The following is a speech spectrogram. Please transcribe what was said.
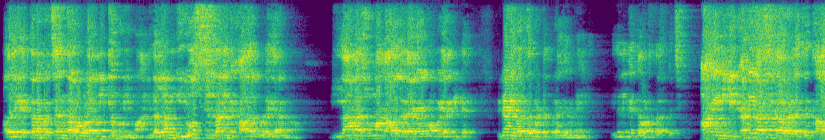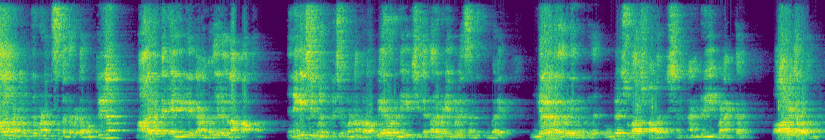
அதுல எத்தனை பிரச்சனை இருந்தாலும் உங்களால நிக்க முடியுமா? இதெல்லாம் நீங்க யோசிச்சு தான் நீங்க காதலுக்குள்ள இறங்கணும். இல்லாம சும்மா காதல வேக வேகமா போய் இறங்கிட்டு பின்னாடி வருத்தப்பட்ட பிரயோஜனமே இல்லை. இதை நீங்க கவனத்துல வச்சுக்கணும். ஆக இன்னைக்கு கன்னிராசிக்காரர்களுக்கு காதல் மற்றும் திருமணம் சம்பந்தப்பட்ட முற்றிலும் மாறுபட்ட கேள்விகளுக்கான பதில்கள் எல்லாம் பார்த்தோம் இந்த நிகழ்ச்சி உங்களுக்கு பிடிச்சிருக்கோம் நம்புறோம். வேறொரு நிகழ்ச்சியில மறுபடியும் உங்களை சந்திக்கும் வரை உங்களிடம் அது விடைபெறுவது உங்கள் சுபாஷ் பாலகிருஷ்ணன். நன்றி வணக்கம். வாழ்க வளமுடன்.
